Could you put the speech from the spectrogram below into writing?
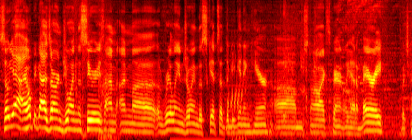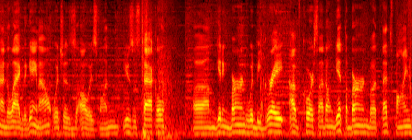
So yeah, I hope you guys are enjoying the series. I'm, I'm uh, really enjoying the skits at the beginning here. Um, Snorlax apparently had a berry, which kind of lagged the game out, which is always fun. Uses tackle. Um, getting burned would be great. Of course, I don't get the burn, but that's fine.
